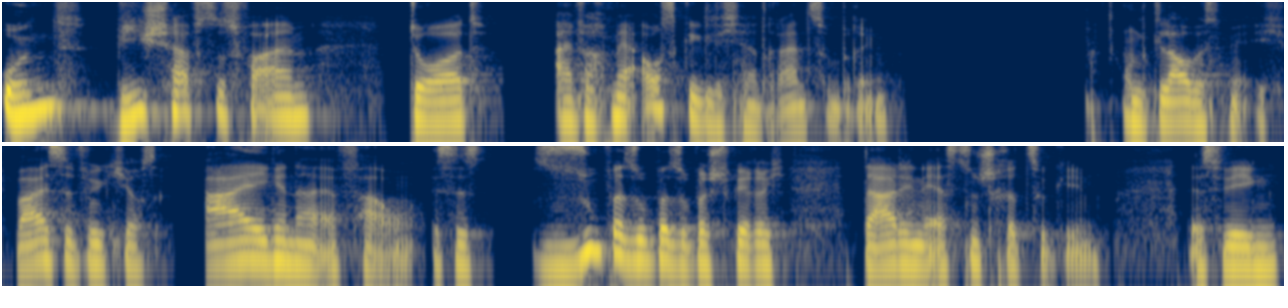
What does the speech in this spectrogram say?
Und wie schaffst du es vor allem, dort einfach mehr Ausgeglichenheit reinzubringen? Und glaub es mir, ich weiß es wirklich aus eigener Erfahrung. Es ist super, super, super schwierig, da den ersten Schritt zu gehen. Deswegen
